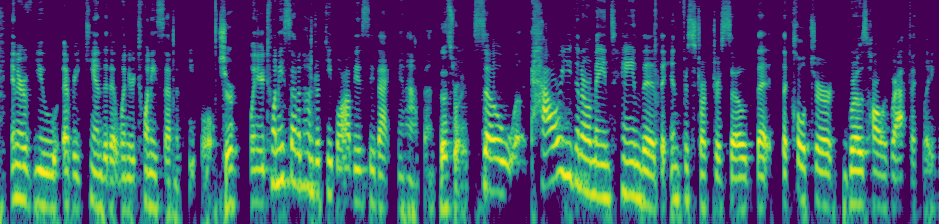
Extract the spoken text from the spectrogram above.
interview every candidate when you're 27 people. Sure. When you're 2,700 people, obviously that can't happen. That's right. So how are you going to maintain the, the infrastructure so that the culture grows holographically?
